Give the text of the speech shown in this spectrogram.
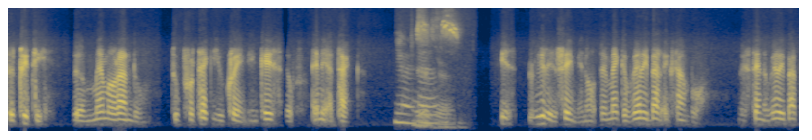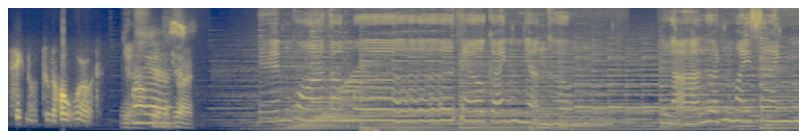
the treaty, the memorandum to protect Ukraine in case of any attack. Yes. Yes. It's really a shame, you know. They make a very bad example. They send a very bad signal to the whole world. Yes. Right. đêm qua ta mơ theo cánh nhạn hồng lạ lướt mây xanh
